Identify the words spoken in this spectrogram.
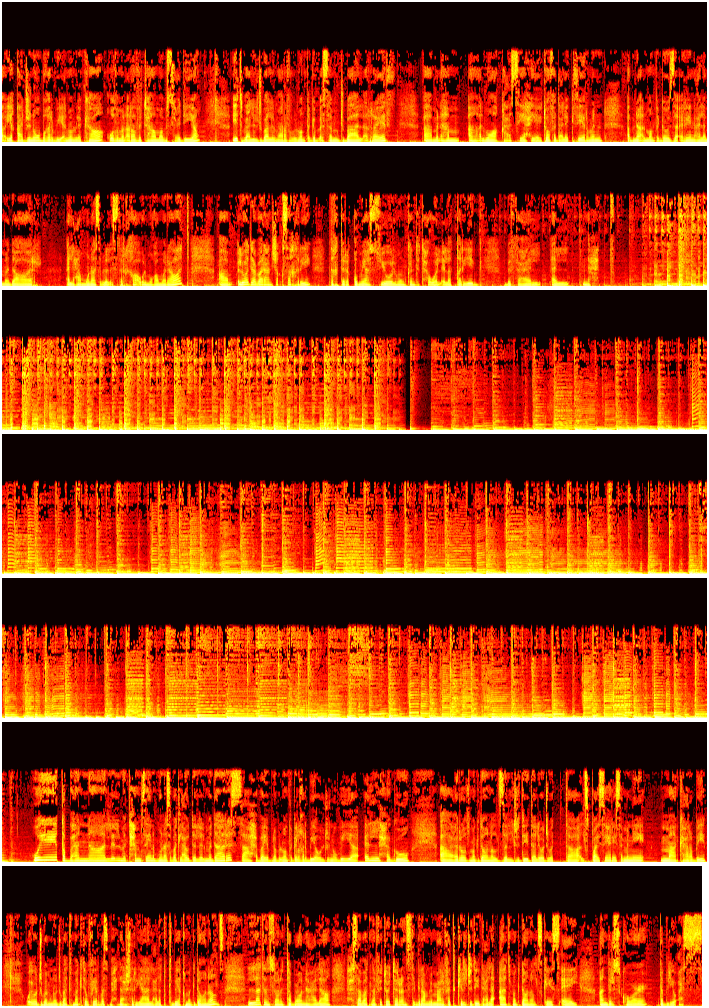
يقع جنوب غربي المملكة وضمن أراضي تهامة بالسعودية. يتبع للجبال المعروفة بالمنطقة باسم جبال الريث من أهم المواقع السياحية يتوافد عليه كثير من أبناء المنطقة والزائرين على مدار العام مناسب للاسترخاء والمغامرات. الوادي عبارة عن شق صخري تخترق مياه السيول ممكن تتحول إلى الطريق بفعل النحت. للمتحمسين بمناسبة العودة للمدارس حبايبنا بالمنطقة الغربية والجنوبية الحقوا آه، عروض ماكدونالدز الجديدة لوجبة آه، ال spicy هريسة مني ماك عربي وجبه من وجبات ماك توفير بس ب 11 ريال على تطبيق ماكدونالدز. لا تنسون تتابعونا على حساباتنا في تويتر إنستغرام لمعرفة كل جديد على at McDonald's KSA underscore دبليو اس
